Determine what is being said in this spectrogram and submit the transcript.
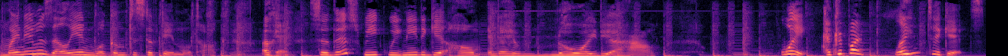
my name is Ellie, and welcome to Stuffed Animal Talk. Okay, so this week we need to get home, and I have no idea how. Wait, I could buy plane tickets.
